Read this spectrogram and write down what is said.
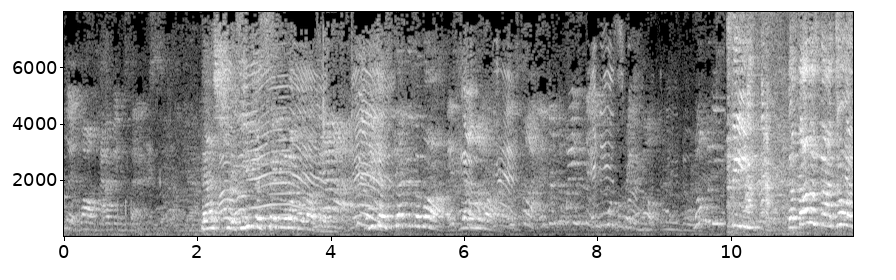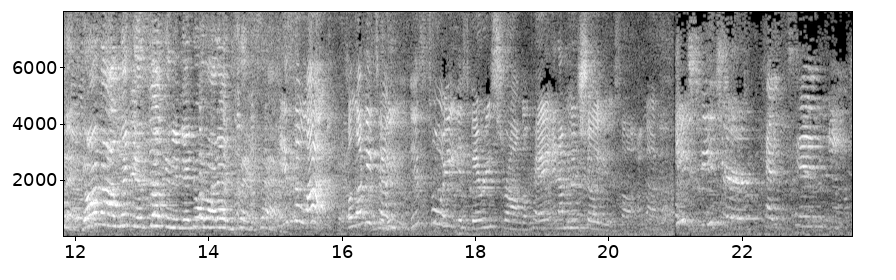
clit while having sex. That's true. So you just set it up a level. You just set it the bar. It's Set it the fun. bar. It's fun. And there's a way to incorporate both. Nobody's See, the fellas not doing that. Y'all not licking and sucking and then doing all that at the same time. It's a lot. But let me tell you, this toy is very strong, okay? And I'm gonna show you. So I'm not. Each feature has 10 each.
